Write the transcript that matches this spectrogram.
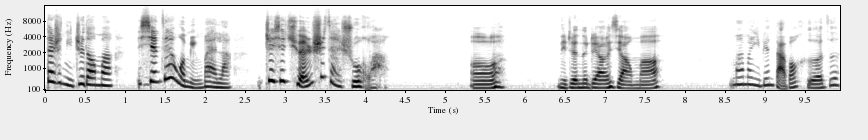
但是你知道吗？”现在我明白了，这些全是在说谎。哦，你真的这样想吗？妈妈一边打包盒子，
